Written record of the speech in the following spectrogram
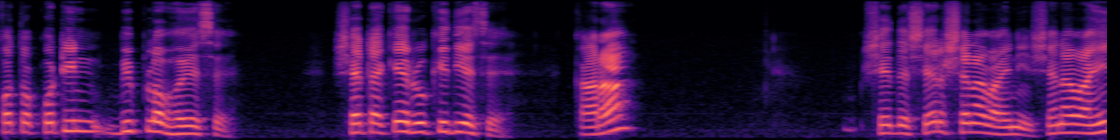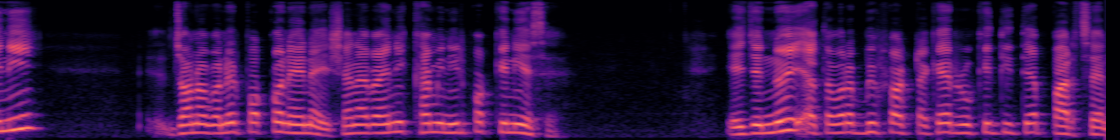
কত কঠিন বিপ্লব হয়েছে, সেটাকে রুখে দিয়েছে। কারা? সে দেশের সেনাবাহিনী। সেনাবাহিনী জনগণের পক্ষ নেয় নাই, সেনাবাহিনী খামিনির পক্ষে নিয়েছে। এই জন্যই এত বড় বিপ্লবটাকে রুখে দিতে পারছেন।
